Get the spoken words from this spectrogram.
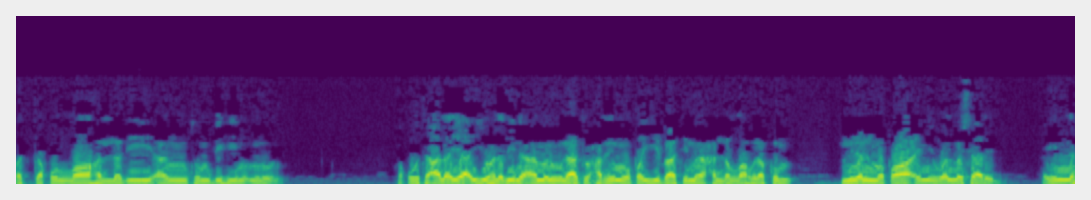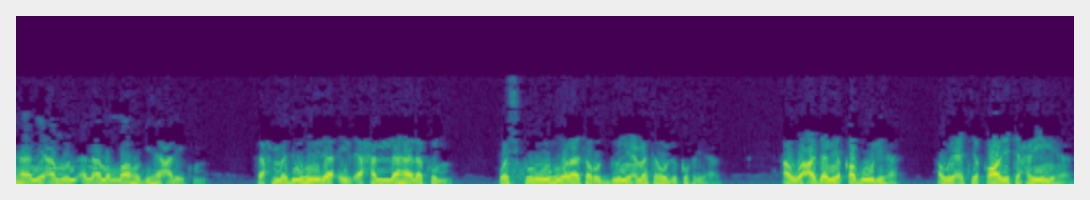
واتقوا الله الذي أنتم به مؤمنون. يقول تعالى يا أيها الذين آمنوا لا تحرموا طيبات ما أحل الله لكم من المطاعم والمشارب فإنها نعم أنعم الله بها عليكم. فاحمدوه إذا إذ أحلها لكم واشكروه ولا تردوا نعمته بكفرها. أو عدم قبولها أو اعتقاد تحريمها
